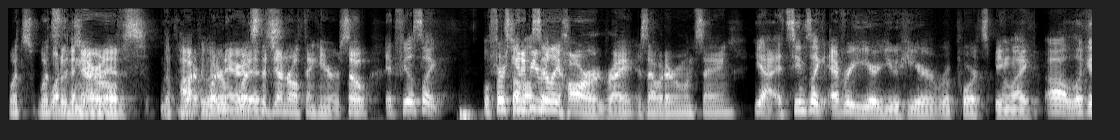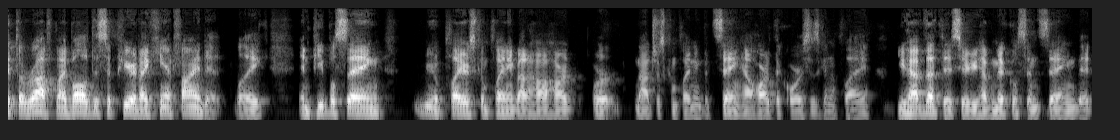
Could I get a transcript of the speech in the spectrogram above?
What's what's what are the general- narratives? The What, popular what are, narratives. what's the general thing here? So It feels like. Well, first it's going to be say- really hard, right? Is that what everyone's saying? Yeah, it seems like every year you hear reports being like, "Oh, look at the rough. My ball disappeared. I can't find it." Like, and people saying, you know, players complaining about how hard, or not just complaining, but saying how hard the course is going to play. You have that this year. You have Mickelson saying that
